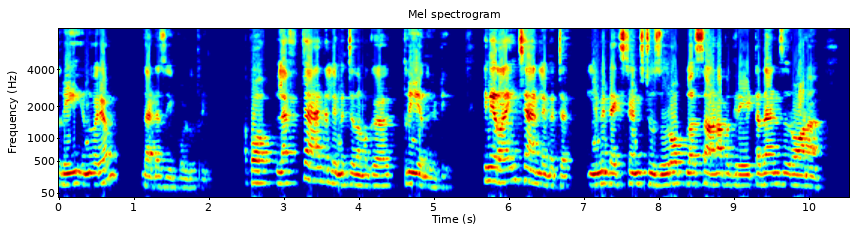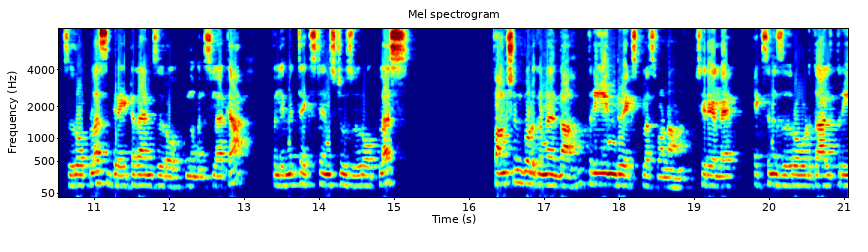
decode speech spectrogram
three എന്ന് വരും. That is equal to three അപ്പോ ലെഫ്റ്റ് ഹാൻഡ് ലിമിറ്റ് നമുക്ക് ത്രീ എന്ന് കിട്ടി. ഇനി right hand limit limit x tends to zero plus ആണ്. അപ്പൊ ഗ്രേറ്റർ ദാൻ സീറോ ആണ്. Zero plus greater than zero എന്ന് മനസ്സിലാക്കുക. അപ്പൊ limit x tends to zero plus function കൊടുക്കുന്നത് എന്താ? Three into x plus one ആണ്. ശരിയല്ലേ? എക്സിന് സീറോ കൊടുത്താൽ three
